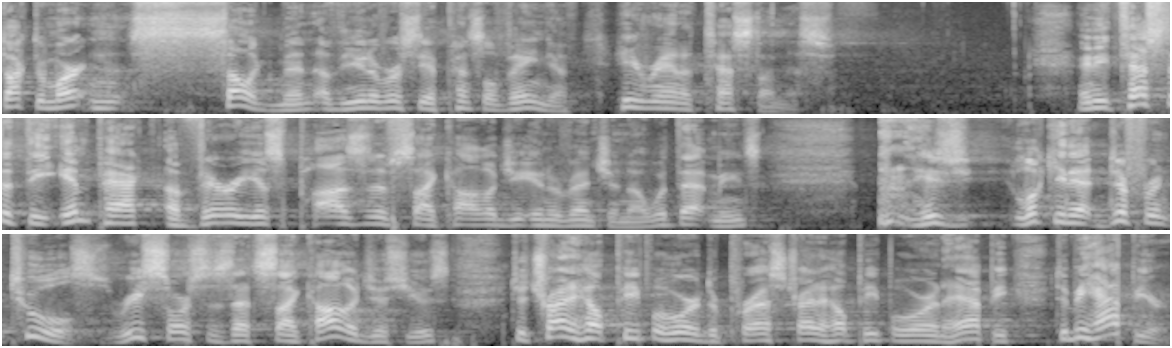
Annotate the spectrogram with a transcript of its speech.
Dr. Martin Seligman of the University of Pennsylvania, he ran a test on this. And he tested the impact of various positive psychology intervention. Now, what that means, he's looking at different tools, resources that psychologists use to try to help people who are depressed, try to help people who are unhappy to be happier.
